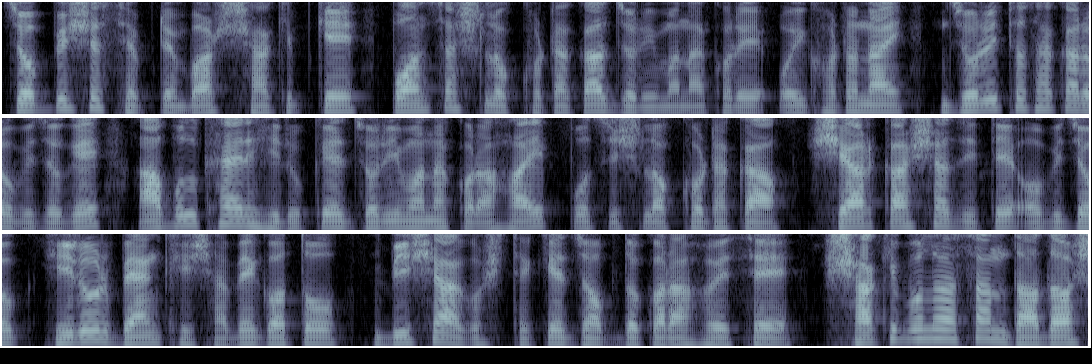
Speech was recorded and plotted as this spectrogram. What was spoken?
চব্বিশে সেপ্টেম্বর সাকিবকে পঞ্চাশ লক্ষ টাকা জরিমানা করে ওই ঘটনায় জড়িত থাকার অভিযোগে আবুল খায়ের হিরুকে জরিমানা করা হয় পঁচিশ লক্ষ টাকা। শেয়ার কারসাজিতে অভিযোগ, হিরুর ব্যাংক হিসাবে গত বিশে আগস্ট থেকে জব্দ করা হয়েছে। সাকিবুল হাসান দ্বাদশ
